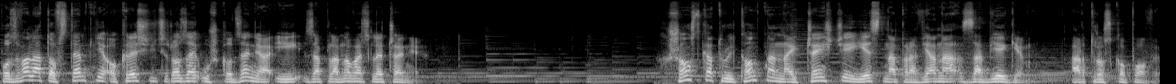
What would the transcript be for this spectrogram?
Pozwala to wstępnie określić rodzaj uszkodzenia i zaplanować leczenie. Chrząstka trójkątna najczęściej jest naprawiana zabiegiem artroskopowym.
